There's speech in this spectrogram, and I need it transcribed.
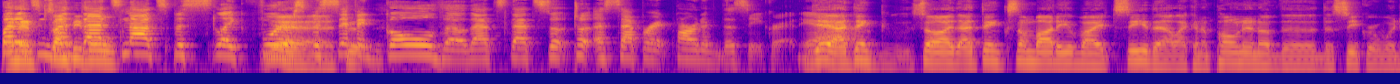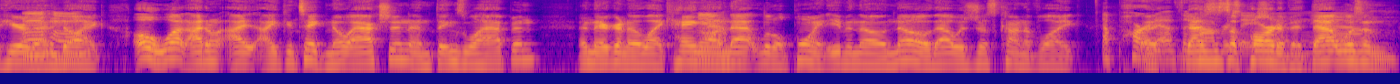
But And it's but people- that's not spec- like for a Yeah, specific goal, though. That's that's to- a separate part of the secret. Yeah, Yeah, I think so. I, I think somebody might see that, like an opponent of the the secret would hear that and Mm-hmm. be like, "Oh, what? I don't. I I can take no action and things will happen." And they're gonna like hang Yeah. on that little point, even though no, that was just kind of like A part like, of the that's just a part of it. That yeah. wasn't.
